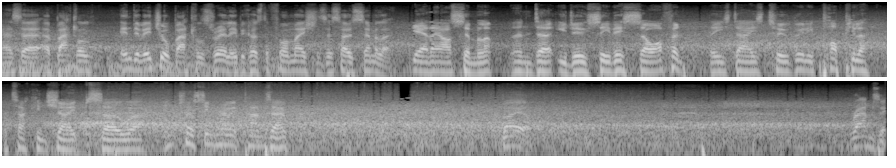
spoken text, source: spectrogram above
as a, a, battle, individual battles really, because the formations are so similar. Yeah, they are similar, and uh, you do see this so often these days, two really popular attacking shapes, so uh, interesting how it pans out. Bale. Ramsey.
